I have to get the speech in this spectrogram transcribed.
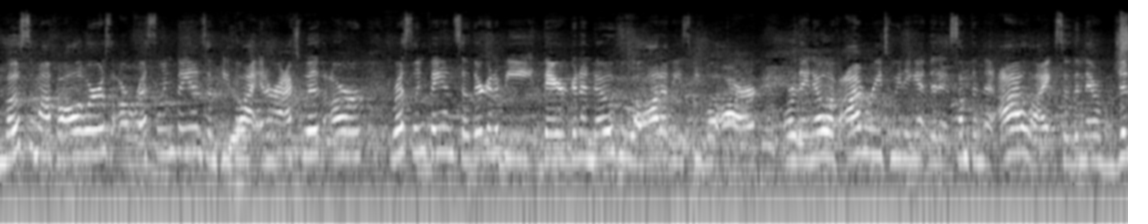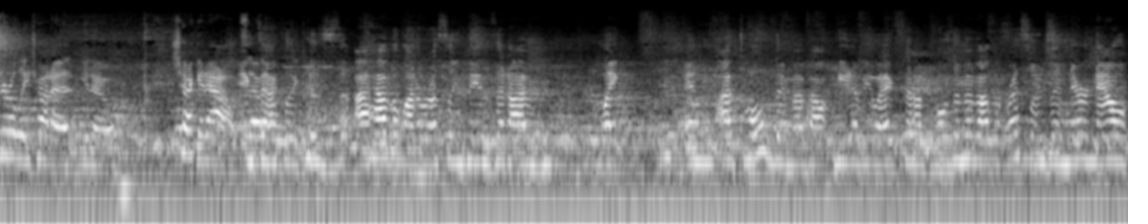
most of my followers are wrestling fans, and people Yeah. I interact with are wrestling fans. So they're gonna be they're gonna know who a lot of these people are, or they know if I'm retweeting it that it's something that I like. So then they'll generally try to you know check it out. So- Exactly, because I have a lot of wrestling fans that I've like, and I've told them about PWX and I've told them about the wrestlers, and they're now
